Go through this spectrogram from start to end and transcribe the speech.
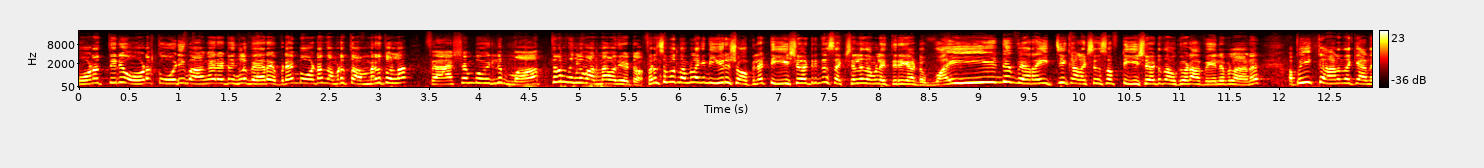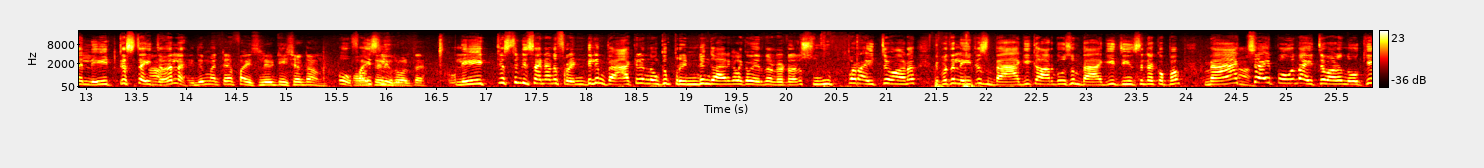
ഓണത്തിന് ഓണക്കോടി വാങ്ങാനായിട്ട് നിങ്ങൾ വേറെ എവിടെയും പോകണ്ട. നമ്മുടെ തമ്മരത്തുള്ള ഫാഷൻ പോയിന്റിൽ മാത്രം നിങ്ങൾ വന്നാൽ മതി കേട്ടോ. ഫ്രണ്ട്സ് അപ്പോൾ നമ്മളങ്ങനെ ഈ ഒരു ഷോപ്പിലെ ടീ ഷർട്ടിന്റെ സെക്ഷനിൽ നമ്മൾ എത്തിരിക്കാം കേട്ടോ. Wide variety collections of T shirt നമുക്ക് ഇവിടെ അവൈലബിൾ ആണ്. അപ്പൊ ഈ കാണുന്നൊക്കെയാണ് ലേറ്റസ്റ്റ് ഐറ്റം അല്ലേ? ഇത് മറ്റേ ഫൈവ് സ്ലീവ് ടീഷർട്ട് ആണ്. ഓ ഫൈവ് സ്ലീവ് പോലത്തെ. ലേറ്റസ്റ്റ് ഡിസൈൻ ആണ്. ഫ്രണ്ടിലും ബാക്കിലും നമുക്ക് പ്രിന്റും കാര്യങ്ങളൊക്കെ വരുന്നുണ്ട് കേട്ടോ. സൂപ്പർ ഐറ്റം ആണ്. ഇപ്പോഴത്തെ ലേറ്റസ്റ്റ് ബാഗി കാർഗോസും ബാഗി ജീൻസിന്റെ ഒക്കെ ഒപ്പം മാച്ച് ആയി പോകുന്ന ഐറ്റം ആണ്. നോക്കി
